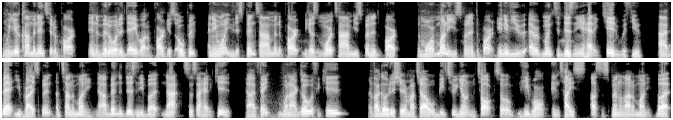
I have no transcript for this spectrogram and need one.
When you're coming into the park in the middle of the day while the park is open and they want you to spend time in the park because the more time you spend at the park, the more money you spend at the park. Any of you ever went to Disney and had a kid with you, I bet you probably spent a ton of money. Now, I've been to Disney, but not since I had a kid. I think when I go with a kid, if I go this year, my child will be too young to talk, so he won't entice us to spend a lot of money. But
